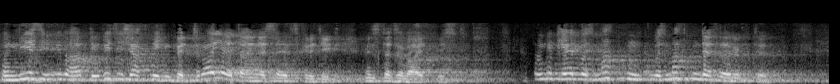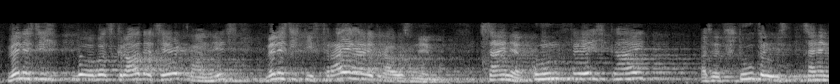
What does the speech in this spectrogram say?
und wir sind überhaupt die wissenschaftlichen Betreuer deiner Selbstkritik, wenn du da so weit bist. Umgekehrt, was macht denn, was macht denn der Verrückte? Wenn es sich, was gerade erzählt worden ist, wenn es sich die Freiheit rausnimmt, seine Unfähigkeit, also Stufe ist, seinen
